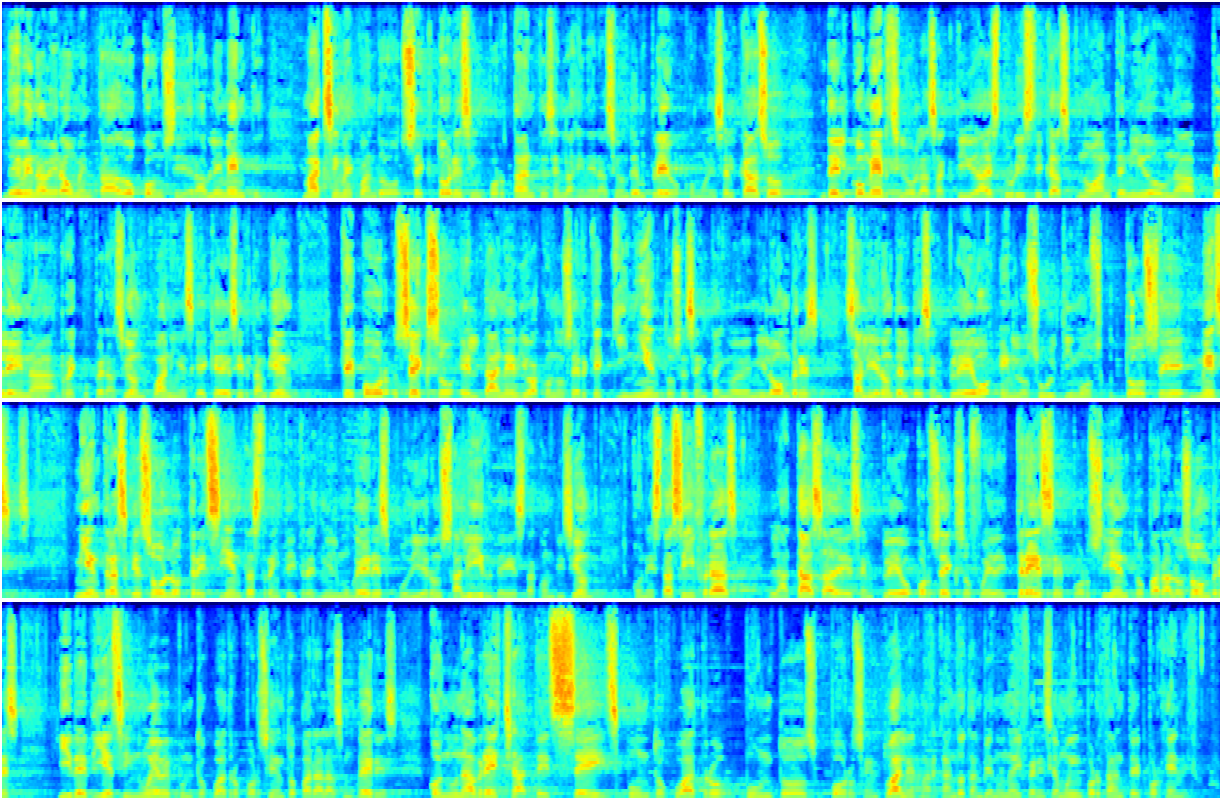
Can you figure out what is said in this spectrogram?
deben haber aumentado considerablemente máxime cuando sectores importantes en la generación de empleo, como es el caso del comercio, las actividades turísticas no han tenido una plena recuperación. Juan, y es que hay que decir también que por sexo el DANE dio a conocer que 569 mil hombres salieron del desempleo en los últimos 12 meses mientras que solo 333 mil mujeres pudieron salir de esta condición. Con estas cifras, la tasa de desempleo por sexo fue de 13% para los hombres y de 19.4% para las mujeres, con una brecha de 6.4 puntos porcentuales, marcando también una diferencia muy importante por género.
